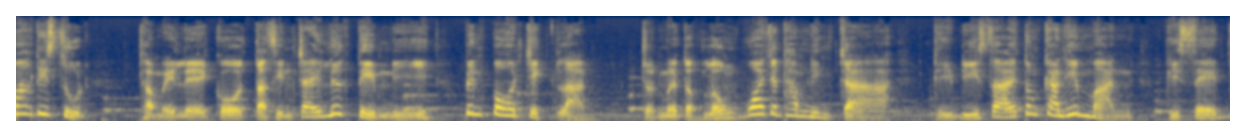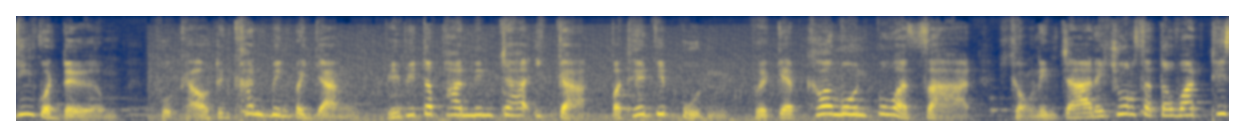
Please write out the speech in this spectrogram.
มากที่สุดทำให้เลโก้ตัดสินใจเลือกทีมนี้เป็นโปรเจกต์หลัก จนเมื่อตกลงว่าจะทำนินจา ทีมดีไซน์ต้องการให้มันพิเศษยิ่งกว่าเดิม พวกเขาถึงขั้นบินไปยังพิพิธภัณฑ์นินจาอิกะ ประเทศญี่ปุ่น เพื่อเก็บข้อมูลประวัติศาสตร์ ของนินจาในช่วงศตวรรษที่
